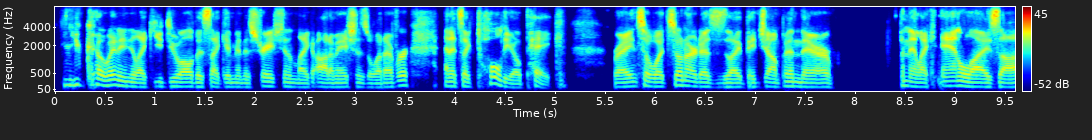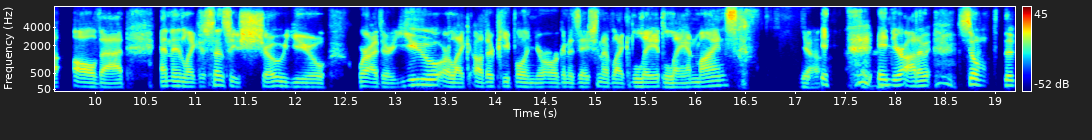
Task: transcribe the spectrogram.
you go in and you like you do all this like administration, like automations or whatever, and it's like totally opaque, right? And so what Sonar does is like they jump in there and they like analyze uh, all that and then like essentially show you where either you or like other people in your organization have like laid landmines yeah in your automate so the,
